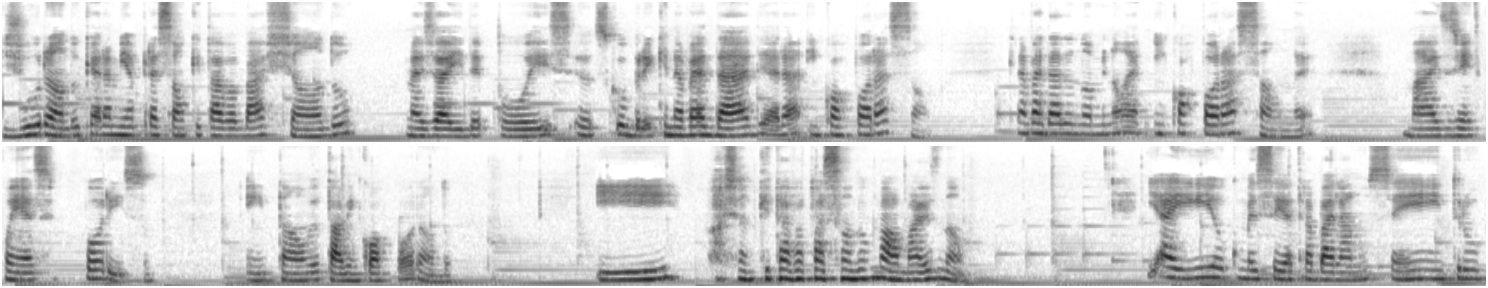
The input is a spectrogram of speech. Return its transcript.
jurando que era minha pressão que estava baixando, mas aí depois eu descobri que na verdade era incorporação. Que na verdade o nome não é incorporação, né? Mas a gente conhece por isso. Então eu estava incorporando. E achando que estava passando mal, mas não. E aí eu comecei a trabalhar no centro.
